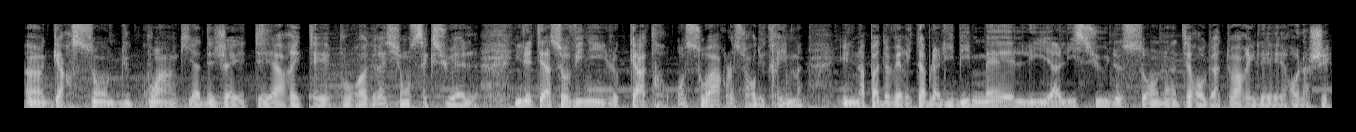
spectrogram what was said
un garçon du coin qui a déjà été arrêté pour agression sexuelle. Il était à Sauvigny le 4 au soir, le soir du crime. Il n'a pas de véritable alibi, mais à l'issue de son interrogatoire, il est relâché.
